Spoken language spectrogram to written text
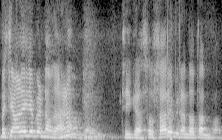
ਵਿਚਾਲੇ ਜੇ ਪਿੰਡ ਆਉਂਦਾ ਹਨਾ? ਹਾਂ, ਲਓ। ਠੀਕ ਹੈ ਸੋ ਸਾਰੇ ਵੀਰਾਂ ਦਾ ਧੰਨਵਾਦ।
